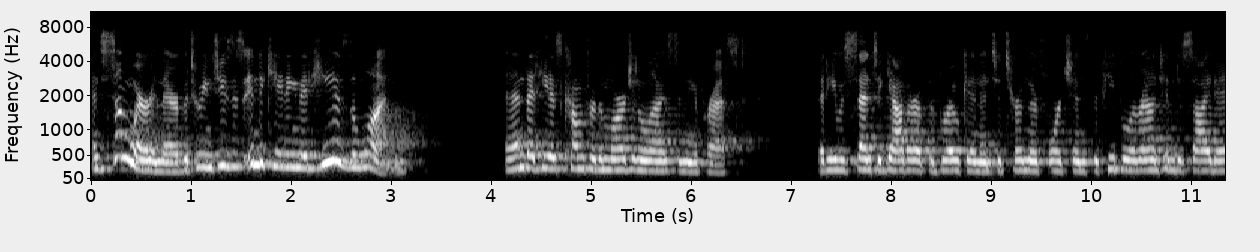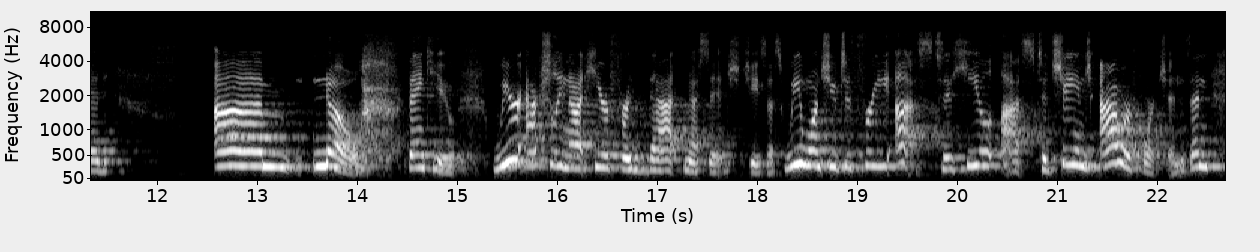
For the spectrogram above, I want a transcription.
And somewhere in there, between Jesus indicating that he is the one and that he has come for the marginalized and the oppressed, that he was sent to gather up the broken and to turn their fortunes, the people around him decided, um, no, thank you. We're actually not here for that message, Jesus. We want you to free us, to heal us, to change our fortunes. And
